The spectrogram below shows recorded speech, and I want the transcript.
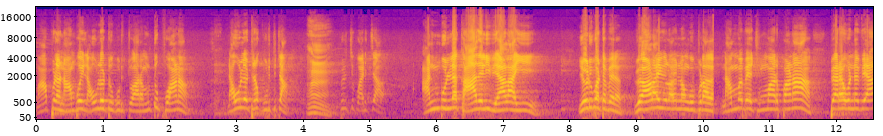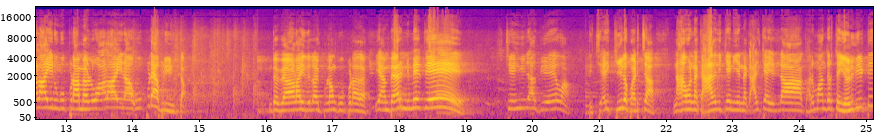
மாப்பிள்ளை நான் போய் லவ் லெட்டர் கொடுத்து வரமுன்ட்டு போனான். லவ் லெட்டரை கொடுத்துட்டான். பிரித்து படிச்சா. அன்புள்ள காதலி வேலாயி எடுபட்ட பேர. வேலாயி வேலாயின்னு கூப்பிடாத. நம்ம பேர் சும்மா இருப்பானா? பிற உன்னை வேலாயின்னு கூப்பிடாம வேலாயி நான் கூப்பிட அப்படின்ட்டான். இந்த வேலை இதெல்லாம் இப்படிலாம் கூப்பிடாத. என் பேர் இனிமே வே. ஸ்டெயிலா வேவான். சரி கீழே படிச்சா. நான் உன்னை காதலிக்க நீ என்ன காதலிக்க எல்லா கர்மாந்திரத்தை எழுதிட்டு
